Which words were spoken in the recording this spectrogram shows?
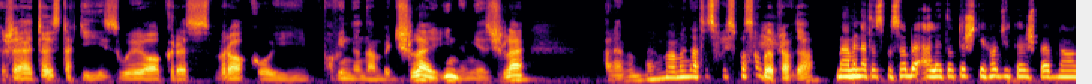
że to jest taki zły okres w roku i powinno nam być źle, innym jest źle, ale my mamy na to swoje sposoby, prawda? Mamy na to sposoby, ale to też nie chodzi też pewno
